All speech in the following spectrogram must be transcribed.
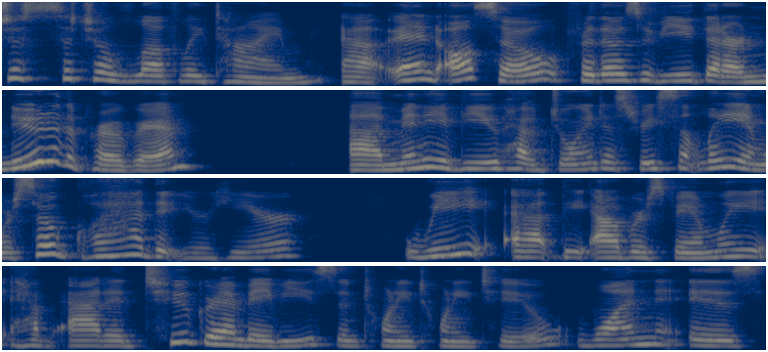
just such a lovely time. Uh, and also, for those of you that are new to the program, uh, many of you have joined us recently, and we're so glad that you're here. We at the Albers family have added two grandbabies in 2022. One is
